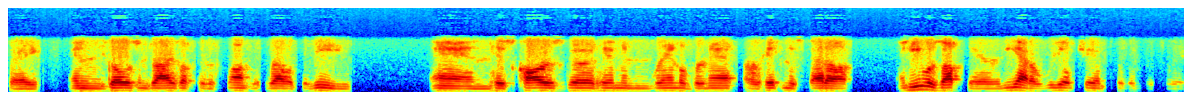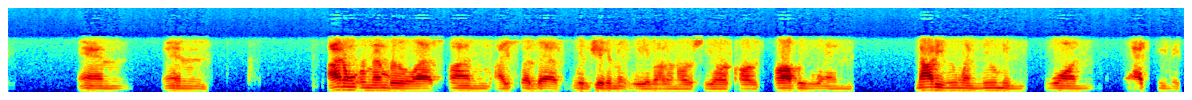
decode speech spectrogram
say, and goes and drives up to the front with relative ease. And his car is good. Him and Randall Burnett are hitting the setup and he was up there, and he had a real chance to win this race. And and I don't remember the last time I said that legitimately about an RCR car. Probably when, not even when Newman won at Phoenix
